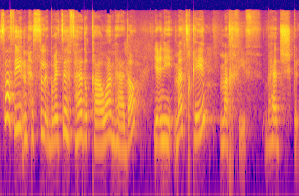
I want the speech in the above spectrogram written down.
صافي نحصل بغيته في هذا القوام هذا. يعني ما ثقيل ما خفيف بهذا الشكل.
